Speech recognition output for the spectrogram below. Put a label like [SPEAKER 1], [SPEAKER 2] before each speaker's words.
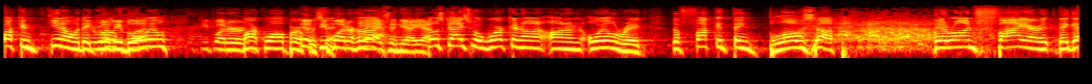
[SPEAKER 1] fucking, you know, they
[SPEAKER 2] There will be
[SPEAKER 1] oil.
[SPEAKER 2] Deepwater.
[SPEAKER 1] Mark Wahlberg
[SPEAKER 2] Yeah,
[SPEAKER 1] was in.
[SPEAKER 2] Deepwater Horizon. Yeah, yeah.
[SPEAKER 1] Those guys were working on, on an oil rig. The fucking thing blows up. They're on fire. They got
